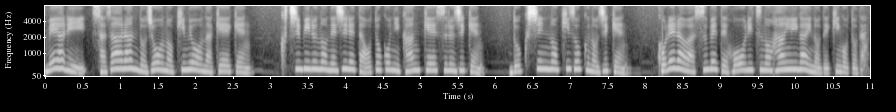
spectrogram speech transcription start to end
メアリー・サザーランド城の奇妙な経験、唇のねじれた男に関係する事件、独身の貴族の事件、これらはすべて法律の範囲外の出来事だ。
